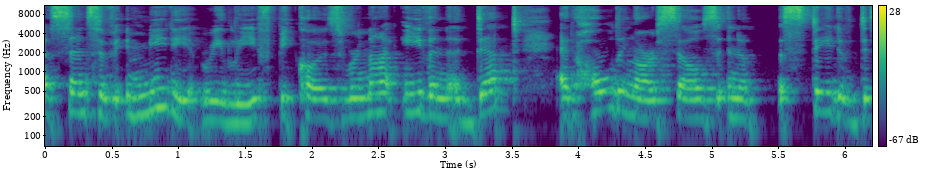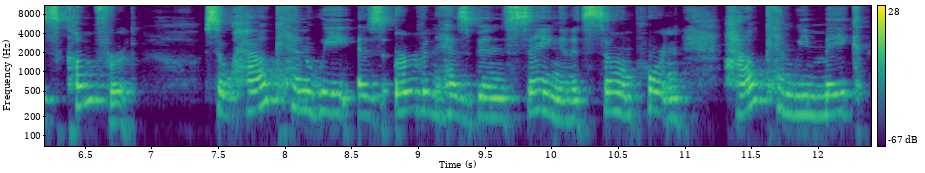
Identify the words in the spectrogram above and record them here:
a sense of immediate relief because we're not even adept at holding ourselves in a, a state of discomfort so, how can we, as Ervin has been saying, and it's so important, how can we make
